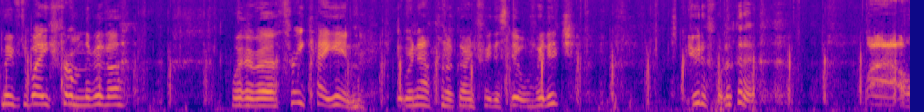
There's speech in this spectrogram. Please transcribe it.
Moved away from the river. We're uh, 3k in, but we're now kind of going through this little village. It's beautiful, look at it. Wow,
